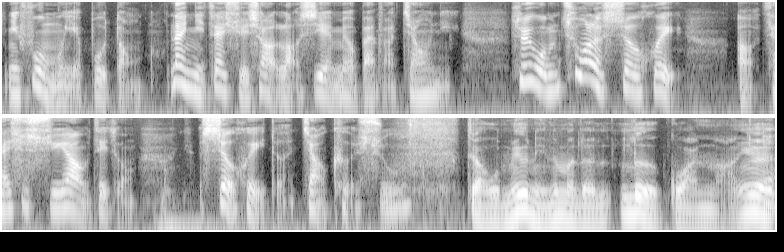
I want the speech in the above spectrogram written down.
你父母也不懂，那你在学校老师也没有办法教你，所以我们出了社会。哦，才是需要这种社会的教科书。对啊，我没有你那么的乐观嘛，因为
